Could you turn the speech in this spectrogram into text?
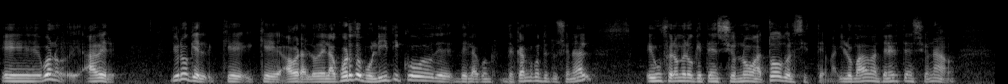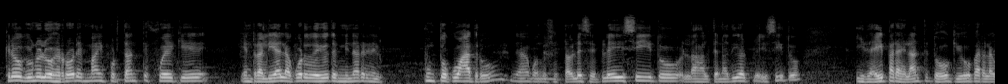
Eh, bueno, a ver, yo creo que, que, ahora lo del acuerdo político de, del cambio constitucional es un fenómeno que tensionó a todo el sistema y lo va a mantener tensionado. Creo que uno de los errores más importantes fue que en realidad el acuerdo debió terminar en el punto 4, ¿ya? cuando se establece el plebiscito, las alternativas al plebiscito, y de ahí para adelante todo quedó para la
